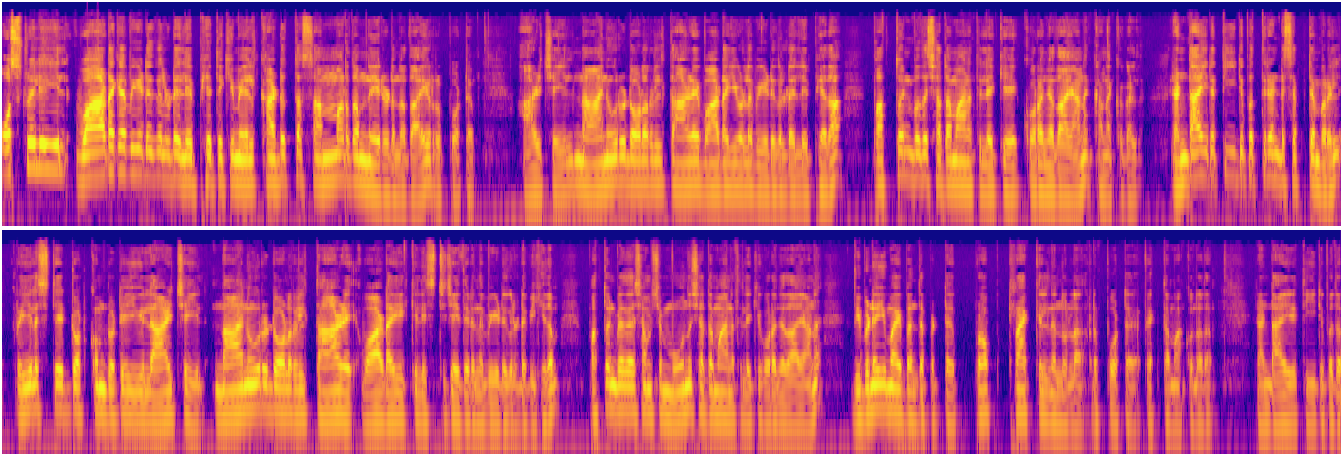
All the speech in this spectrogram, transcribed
ഓസ്ട്രേലിയയിൽ വാടക വീടുകളുടെ ലഭ്യതയ്ക്കുമേൽ കടുത്ത സമ്മർദ്ദം നേരിടുന്നതായി റിപ്പോർട്ട്. ആഴ്ചയിൽ നാനൂറ് ഡോളറിൽ താഴെ വാടകയുള്ള വീടുകളുടെ ലഭ്യത പത്തൊൻപത് ശതമാനത്തിലേക്ക് കുറഞ്ഞതായാണ് കണക്കുകൾ. രണ്ടായിരത്തി ഇരുപത്തിരണ്ട് സെപ്റ്റംബറിൽ real estate dot com dot എയുയിൽ ആഴ്ചയിൽ നാനൂറ് ഡോളറിൽ താഴെ വാടകയ്ക്ക് ലിസ്റ്റ് ചെയ്തിരുന്ന വീടുകളുടെ വിഹിതം പത്തൊൻപത് ദശാംശം മൂന്ന് ശതമാനത്തിലേക്ക് കുറഞ്ഞതായാണ് വിപണിയുമായി ബന്ധപ്പെട്ട് പ്രോപ്പ് ട്രാക്കിൽ നിന്നുള്ള റിപ്പോർട്ട് വ്യക്തമാക്കുന്നത്. രണ്ടായിരത്തി ഇരുപത്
